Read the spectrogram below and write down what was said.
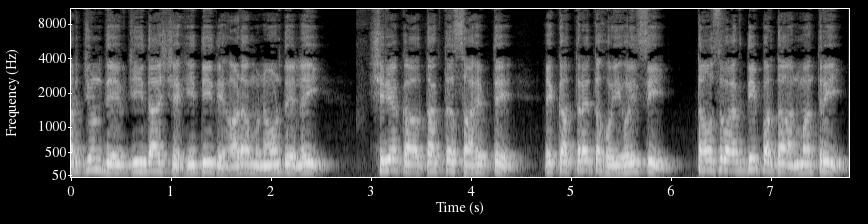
ਅਰਜੁਨ ਦੇਵ ਜੀ ਦਾ ਸ਼ਹੀਦੀ ਦਿਹਾੜਾ ਮਨਾਉਣ ਦੇ ਲਈ ਸ੍ਰੀ ਅਕਾਲ ਤਖਤ ਸਾਹਿਬ ਤੇ ਇਕੱਤਰਿਤ ਹੋਈ ਹੋਈ ਸੀ, ਤਾਂ ਉਸ ਵਕਤ ਦੀ ਪ੍ਰਧਾਨ ਮੰਤਰੀ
